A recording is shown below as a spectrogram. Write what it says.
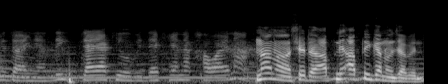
যাই না। দেখ যায় কি হবে দেখে না খাওয়ায় না। না না সেটা আপনি আপনি কেন যাবেন?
